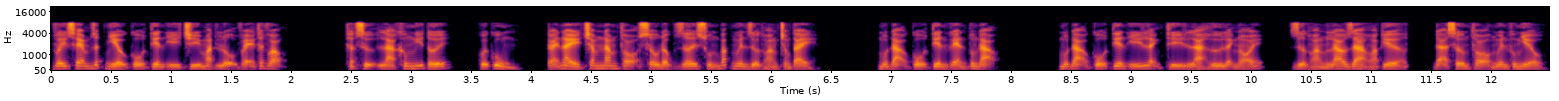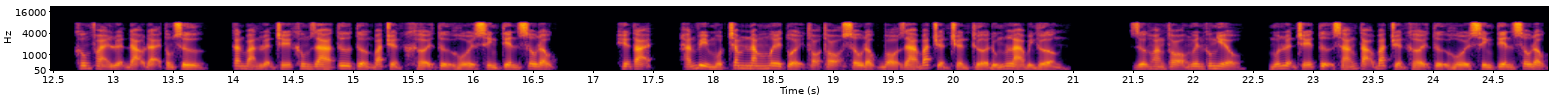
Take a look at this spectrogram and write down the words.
vây xem rất nhiều cổ tiên ý chí mặt lộ vẻ thất vọng. Thật sự là không nghĩ tới, cuối cùng, cái này trăm năm thọ sâu độc rơi xuống bắc nguyên dược hoàng trong tay. Một đạo cổ tiên ghen tung đạo. Một đạo cổ tiên ý lạnh thì là hừ lạnh nói, dược hoàng lao ra hoặc kia, đã sớm thọ nguyên không nhiều không phải luyện đạo đại tông sư, căn bản luyện chế không ra tư tưởng bắt chuyển khởi tử hồi sinh tiên sâu độc. Hiện tại, hắn vì một trăm năm mươi tuổi thọ thọ sâu độc bỏ ra bắt chuyển truyền thừa đúng là bình thường. Dược hoàng thọ nguyên không nhiều, muốn luyện chế tự sáng tạo bắt chuyển khởi tử hồi sinh tiên sâu độc,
